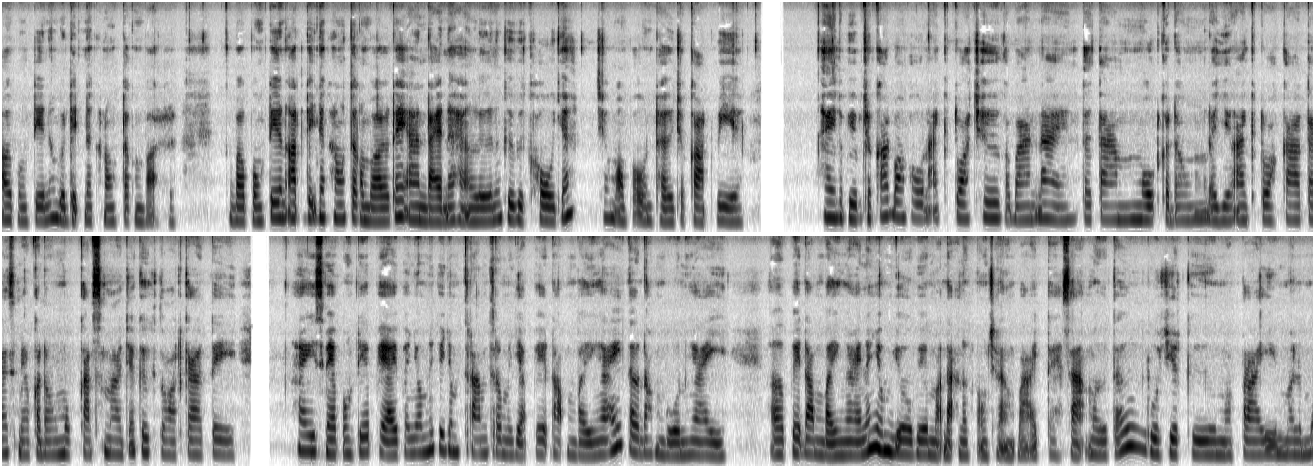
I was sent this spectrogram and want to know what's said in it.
ឲ្យពងទានឹងវាលិចនៅក្នុងទឹកអំបិល បើពងទាអត់លិចនៅក្នុងទឹកអំបិលទេអានដែតនៅខាងលើហ្នឹងគឺវាខូចណាអញ្ចឹងបងប្អូនត្រូវចកត់វាហើយរបៀបចកត់បងប្អូនអាចខ្ទាស់ឈើក៏បានដែរទៅតាមម៉ូតកដុងដែលយើងអាចខ្ទាស់កើតតែសម្រាប់កដុងមុខកាត់ស្មើចឹងគឺខ្ទាស់អត់កើតទេហើយសម្រាប់ពងទាប្រៃរបស់ខ្ញុំនេះគឺខ្ញុំត្រាំត្រឹមរយៈពេល18ថ្ងៃទៅ19ថ្ងៃពេល18ថ្ងៃហ្នឹងខ្ញុំយកវាមកដាក់នៅក្នុងឆ្នាំងបាយតែសាកមើលទៅរសជាតិគឺមកប្រៃមកល្ម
